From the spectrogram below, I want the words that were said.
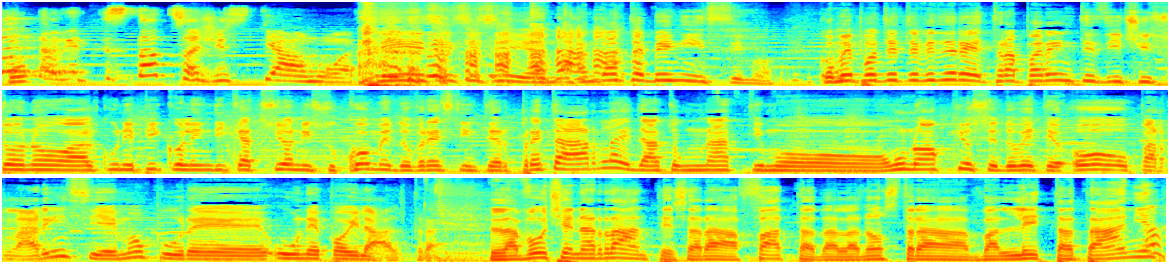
Guarda che testazza ci stiamo, eh. Sì, sì, sì, sì, and- andate benissimo. Come potete vedere, tra parentesi ci sono alcune piccole indicazioni su come dovresti interpretarla e dato un attimo un occhio se dovete o parlare insieme oppure una e poi l'altra. La voce narrante sarà fatta dalla nostra valletta Tania,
